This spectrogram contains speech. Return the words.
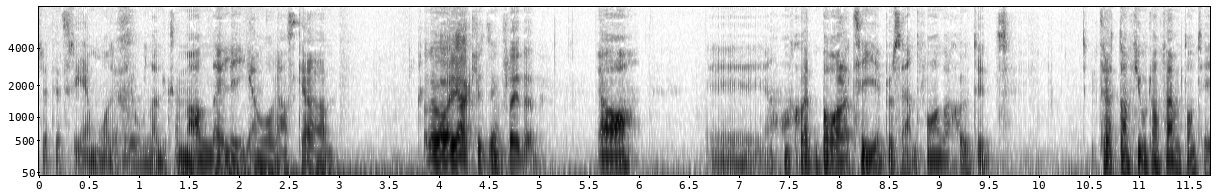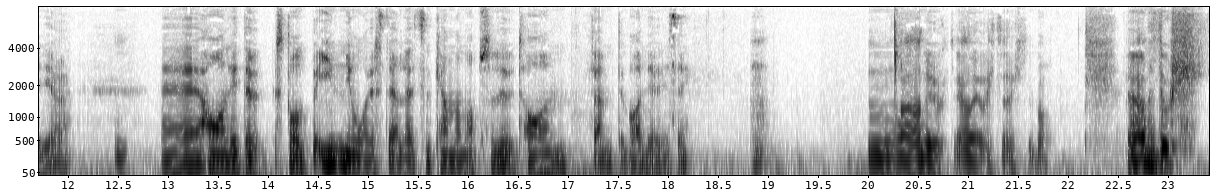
33 mål i fjol. Liksom alla i ligan var ganska... Det var jäkligt inflated. Ja. Uh, han sköt bara 10 procent från att ha skjutit 13, 14, 15 tidigare. Mm. Uh, har han lite stolpe in i år istället så kan han absolut ha en 50 baljor i sig. Mm, ja, han är duktig. Han är riktigt, riktigt bra. Han är först,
